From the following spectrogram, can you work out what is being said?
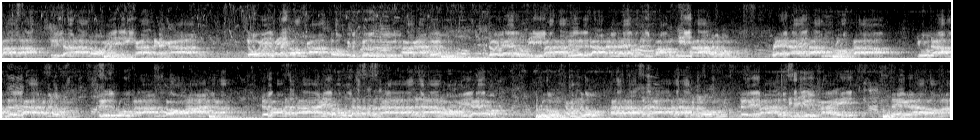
ปาสักหรือเจ้านางน้อยได้มีการแต่งงาน โดยไม่ต้องการตกเป็นเครื่องมือทางการเมือง โดยได้หลบหนีมาทางเรือจากนั้นได้มาขึ้นฝั่งที่ท่าพนม และได้ตั้งรกราอยู่ณอำเภอท่าพนมสืบลูกหลานต่อมานะครับด้วยความศรัทธาในพระพุทธศาสนาเจ้านาน้อยได้บำรุงทำนุพระศาสนาพระธาตุพนมเรื่อยมาจนสิ้นอายุไข ในเวลาต่อมา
